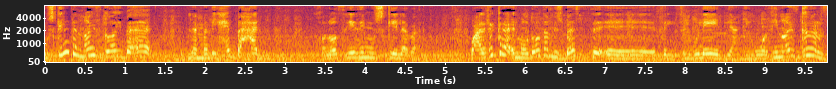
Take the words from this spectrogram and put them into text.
مشكلة ال nice guy بقى لما بيحب حد. خلاص هي دي المشكلة بقى. وعلى فكرة الموضوع ده مش بس آه، في في الولاد. يعني هو في nice girls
